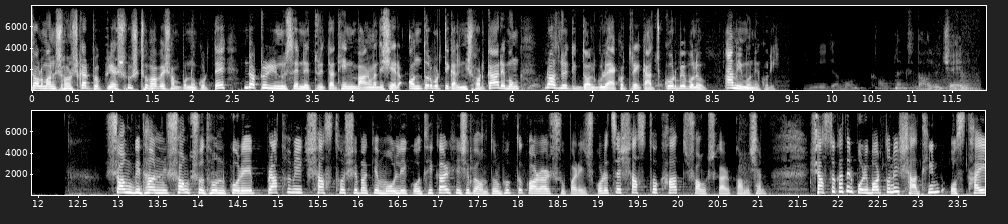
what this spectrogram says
চলমান সংস্কার প্রক্রিয়া সুষ্ঠুভাবে সম্পন্ন করতে ডক্টর ইউনুসের নেতৃত্বাধীন বাংলাদেশের অন্তর্বর্তীকালীন সরকার এবং রাজনৈতিক দলগুলো একত্রে কাজ করবে বলেও আমি মনে করি। সংবিধান সংশোধন করে প্রাথমিক স্বাস্থ্য সেবাকে মৌলিক অধিকার হিসেবে অন্তর্ভুক্ত করার সুপারিশ করেছে স্বাস্থ্য খাত সংস্কার কমিশন। স্বাস্থ্য খাতের পরিবর্তনে স্বাধীন ও স্থায়ী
